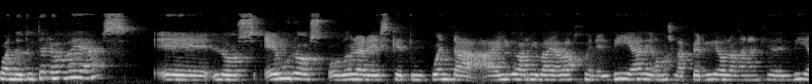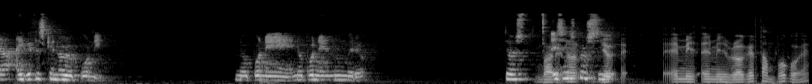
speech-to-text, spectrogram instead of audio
Cuando tú te lo veas, eh, los euros o dólares que tu cuenta ha ido arriba y abajo en el día, digamos la pérdida o la ganancia del día, hay veces que no lo pone. No pone, no pone el número. Entonces, Vale, no, cosillas. yo, en, mis, en mis brokers tampoco, ¿eh?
